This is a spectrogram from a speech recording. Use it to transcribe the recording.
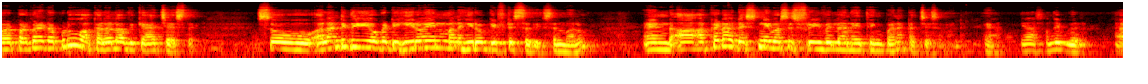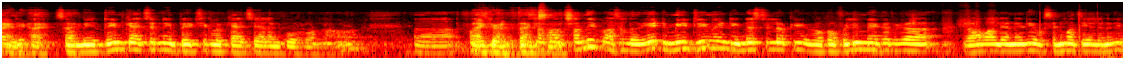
పడుకునేటప్పుడు ఆ కళలు అవి క్యాచ్ చేస్తాయి. సో అలాంటిది ఒకటి హీరోయిన్ మన హీరో గిఫ్ట్ ఇస్తుంది సినిమాలో. అండ్ అక్కడ డెస్టినీ వర్సెస్ ఫ్రీ విల్ అనే థింగ్ పైన టచ్ చేసామండి. యా సందీప్ గారు. మీ డ్రీమ్ క్యాచర్ని ప్రేక్షకులు క్యాచ్ చేయాలని కోరుకుంటున్నాను సందీప్ అసలు ఏంటి మీ డ్రీమ్ ఏంటి? ఇండస్ట్రీలోకి ఒక ఫిలిం మేకర్గా రావాలి అనేది ఒక సినిమా తీయాలనేది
